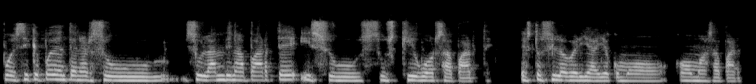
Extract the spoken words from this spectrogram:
pues sí que pueden tener su, su landing aparte y sus, sus keywords aparte. Esto sí lo vería yo como, más aparte.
